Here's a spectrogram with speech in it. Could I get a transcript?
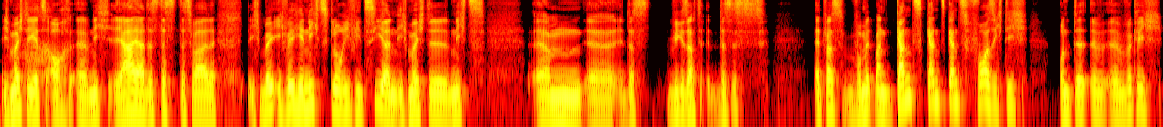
ich möchte jetzt auch äh, nicht. Ja, ja, das, das, das war. Ich, ich will hier nichts glorifizieren. Ich möchte nichts. Ähm, äh, das, wie gesagt, das ist etwas, womit man ganz, ganz, ganz vorsichtig und äh, äh, wirklich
